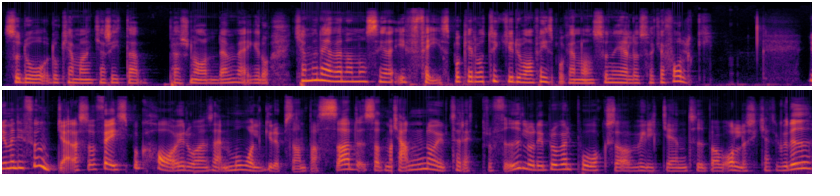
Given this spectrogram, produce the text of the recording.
Så då, då kan man kanske hitta personal den vägen då. Kan man även annonsera i Facebook eller vad tycker du om Facebook-annonser när det gäller att söka folk? Jo men det funkar. Alltså Facebook har ju då en sån här målgruppsanpassad så att man kan nå ut till rätt profil och det beror väl på också vilken typ av ålderskategori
